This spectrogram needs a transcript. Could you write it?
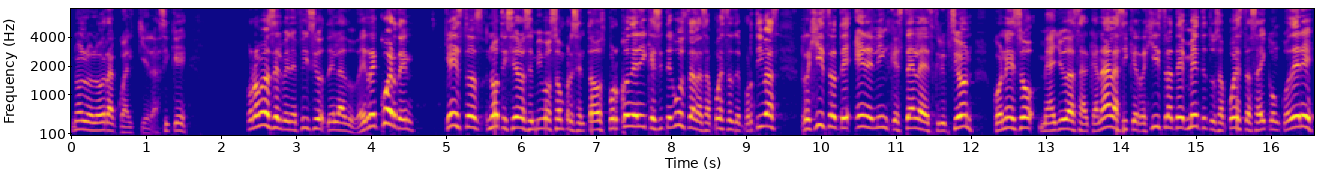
no lo logra cualquiera. Así que, por lo menos el beneficio de la duda. Y recuerden que estos noticieros en vivo son presentados por Codere y que si te gustan las apuestas deportivas, regístrate en el link que está en la descripción. Con eso me ayudas al canal, así que regístrate, mete tus apuestas ahí con Codere,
